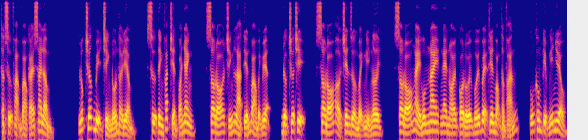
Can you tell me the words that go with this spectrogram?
Thật sự phạm vào cái sai lầm. Lúc trước bị chỉnh đốn thời điểm, sự tình phát triển quá nhanh, sau đó chính là tiến vào bệnh viện, được chữa trị, sau đó ở trên giường bệnh nghỉ ngơi, sau đó ngày hôm nay nghe nói có đối với vệ thiên vọng thẩm phán, cũng không kịp nghĩ nhiều,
